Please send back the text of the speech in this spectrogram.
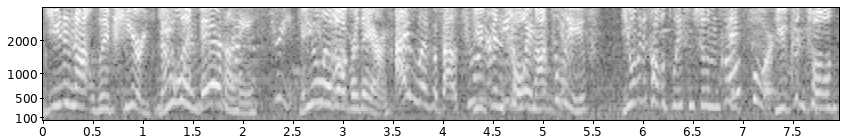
You do not live here. you No, live I'm there, honey. the street. You, you live look, over there. I live about 200 You've been feet told away not to from you. leave. You want me to call the police and show them the Go safe? for it. You've been told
